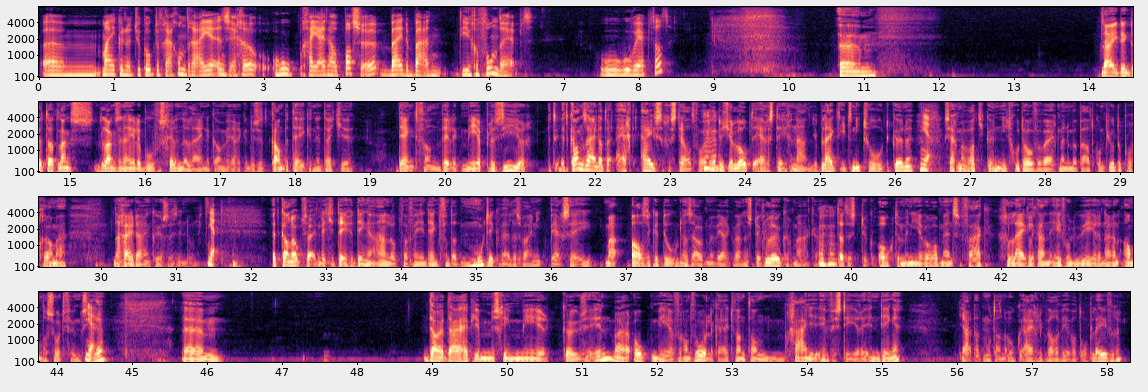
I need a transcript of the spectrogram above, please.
Ehm, maar je kunt natuurlijk ook de vraag omdraaien en zeggen: hoe ga jij nou passen bij de baan die je gevonden hebt? Hoe, hoe werkt dat? Ehm, nou, ik denk dat dat langs, langs een heleboel verschillende lijnen kan werken. Dus het kan betekenen dat je denkt van wil ik meer plezier. Het, het kan zijn dat er echt eisen gesteld worden. hè? Dus je loopt ergens tegenaan. Je blijkt iets niet zo goed te kunnen. Ja. Ik zeg maar wat, je kunt niet goed overwegen met een bepaald computerprogramma. Dan ga je daar een cursus in doen. Ja, Het kan ook zijn dat je tegen dingen aanloopt waarvan je denkt van dat moet ik weliswaar niet per se. Maar als ik het doe, dan zou het mijn werk wel een stuk leuker maken. Mhm. Dat is natuurlijk ook de manier waarop mensen vaak geleidelijk aan evolueren naar een ander soort functie. Ja. Hè? Ehm, daar, daar heb je misschien meer keuze in, maar ook meer verantwoordelijkheid. Want dan ga je investeren in dingen. Ja, dat moet dan ook eigenlijk wel weer wat opleveren.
